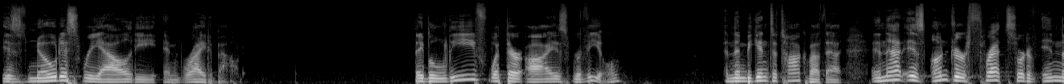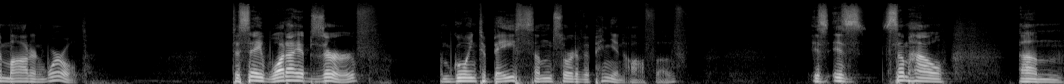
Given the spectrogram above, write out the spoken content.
is notice reality and write about it. They believe what their eyes reveal and then begin to talk about that. And that is under threat, sort of, in the modern world. To say what I observe, I'm going to base some sort of opinion off of, is, is somehow um,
